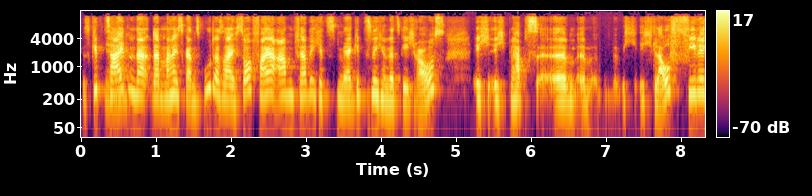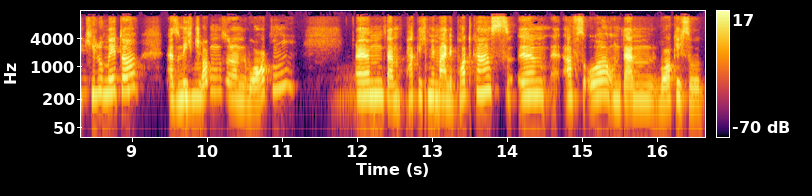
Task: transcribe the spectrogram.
es gibt ja. Zeiten, da, da mache ich es ganz gut, da sage ich so, Feierabend, fertig, jetzt mehr gibt es nicht und jetzt gehe ich raus. Ich, ich hab's, ähm, äh, ich, ich laufe viele Kilometer, also nicht mhm. joggen, sondern walken. Ähm, dann packe ich mir meine Podcasts ähm, aufs Ohr und dann walk ich so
